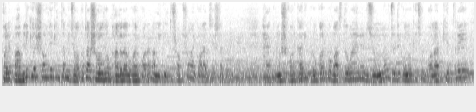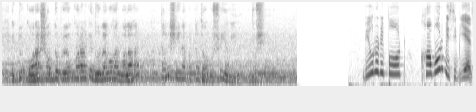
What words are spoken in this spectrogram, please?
ফলে পাবলিকের সঙ্গে কিন্তু আমি যতটা সম্ভব ভালো ব্যবহার করার আমি কিন্তু সবসময় করার চেষ্টা করি। হ্যাঁ কোনো সরকারি প্রকল্প বাস্তবায়নের জন্য যদি কোনো কিছু বলার ক্ষেত্রে একটু কড়া শব্দ প্রয়োগ করারকে দুর্ব্যবহার বলা হয়, তাহলে সেই ব্যাপারটাতে অবশ্যই আমি দোষী। ব্যুরো রিপোর্ট, খবর বিসিবিএস।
